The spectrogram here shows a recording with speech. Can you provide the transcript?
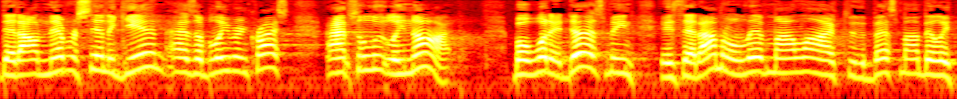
that I'll never sin again as a believer in Christ? Absolutely not. But what it does mean is that I'm going to live my life to the best of my ability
